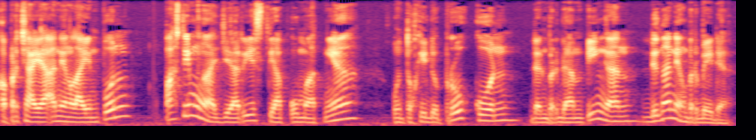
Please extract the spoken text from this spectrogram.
Kepercayaan yang lain pun pasti mengajari setiap umatnya untuk hidup rukun dan berdampingan dengan yang berbeda.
